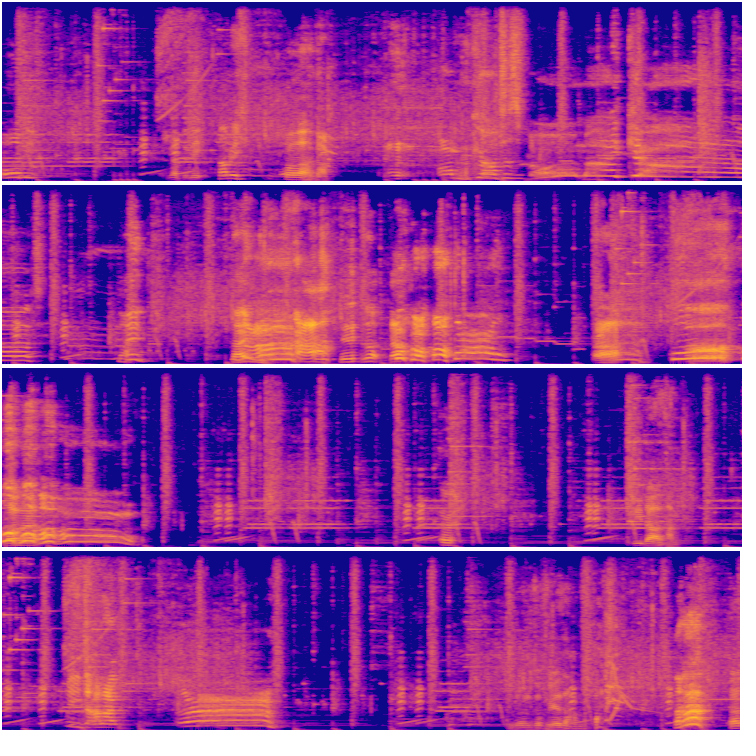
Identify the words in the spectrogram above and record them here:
Oben. Warte, nee. Habe ich. Oh Gott. Oh Gottes. Oh mein Gott. Nein. Nein. Ah. Ah. Ah. Äh. Wieder lang. Wieder lang. Ah. So viele Sachen. Ah. Äh.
